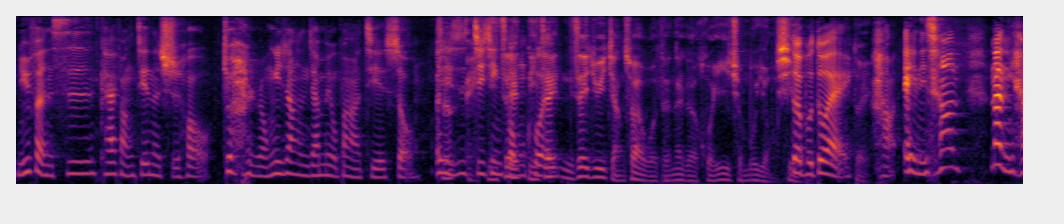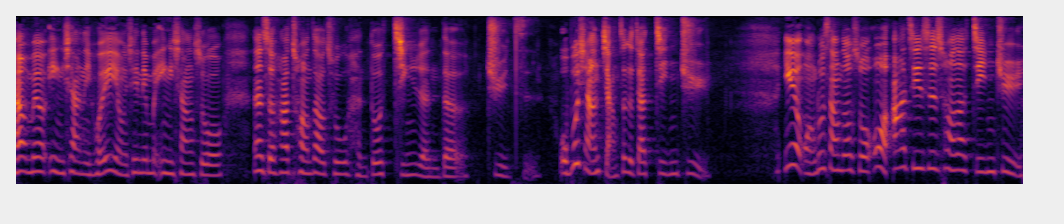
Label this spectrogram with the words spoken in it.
女粉丝开房间的时候，就很容易让人家没有办法接受，而且是激进崩溃。欸、你这你这句讲出来，我的那个回忆全部涌现，对不对？对。好，哎、欸，你知道，那你还有没有印象？你回忆涌现，你有没有印象说那时候他创造出很多惊人的句子？我不想讲这个叫金句，因为网络上都说哇，阿基斯创造金句，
